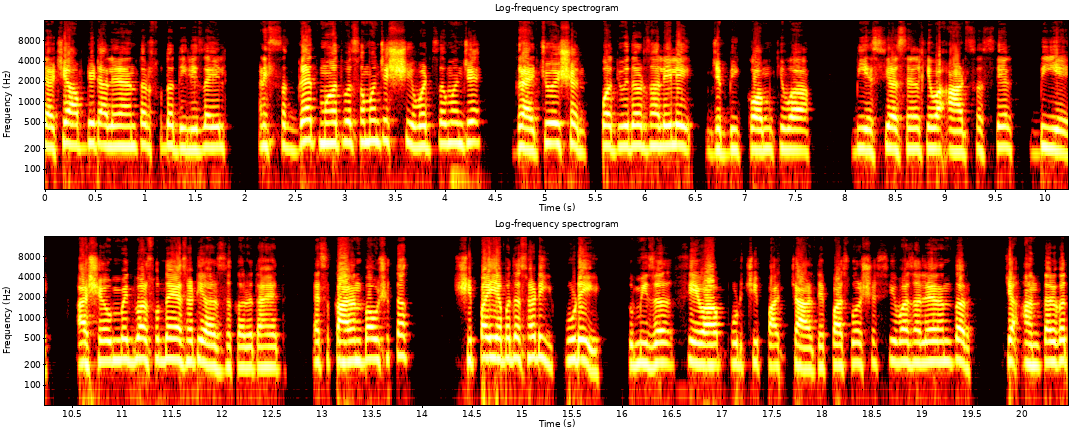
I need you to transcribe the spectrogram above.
त्याची अपडेट आल्यानंतर सुद्धा दिली जाईल. आणि सगळ्यात महत्वाचं म्हणजे शेवटचं म्हणजे ग्रॅज्युएशन पदवीधर झालेले जे बी कॉम किंवा बी एस सी असेल किंवा आर्ट्स असेल बी ए असे उमेदवार सुद्धा यासाठी अर्ज करत आहेत. याचं कारण पाहू शकता शिपाई या पदासाठी पुढे तुम्ही जर सेवा पुढची पाच चार ते पाच वर्ष सेवा झाल्यानंतर ज्या अंतर्गत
